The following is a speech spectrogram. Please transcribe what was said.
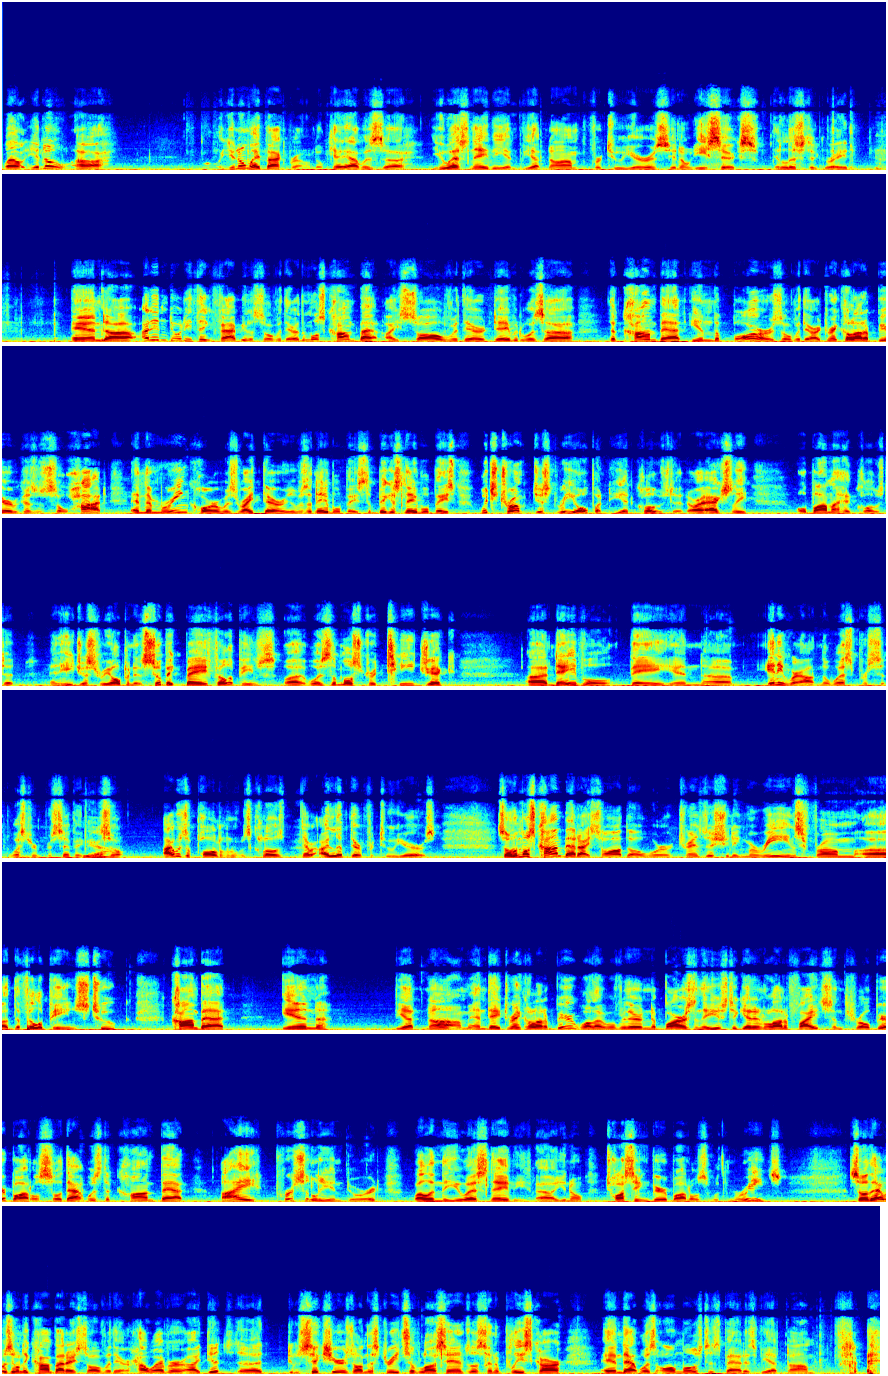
Well, you know, uh, you know my background. Okay, I was uh, U.S. Navy in Vietnam for two years. You know, E6 enlisted grade. And uh, I didn't do anything fabulous over there. The most combat I saw over there, David, was uh, the combat in the bars over there. I drank a lot of beer because it was so hot, and the Marine Corps was right there. It was a naval base, the biggest naval base, which Trump just reopened. He had closed it, or actually, Obama had closed it. and he just reopened it. Subic Bay, Philippines, uh, was the most strategic uh, naval bay in uh, anywhere out in the West Western Pacific. Yeah. And so I was appalled when it was closed. I lived there for two years. So the most combat I saw, though, were transitioning Marines from uh, the Philippines to combat in Vietnam, and they drank a lot of beer while they were over there in the bars, and they used to get in a lot of fights and throw beer bottles. So that was the combat I personally endured while in the U.S. Navy, uh, you know, tossing beer bottles with Marines. So that was the only combat I saw over there. However, I did uh, do six years on the streets of Los Angeles in a police car, and that was almost as bad as Vietnam.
